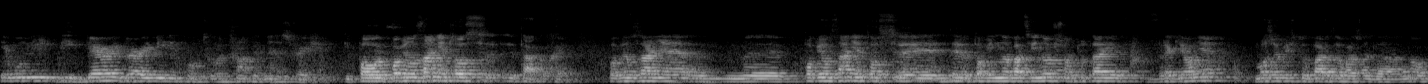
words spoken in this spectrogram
it will be very, very meaningful to a Trump administration. I po, powiązanie to z, tak, okej, powiązanie, ym, y, powiązanie to z tą innowacyjnością tutaj w regionie może być tu bardzo ważne dla, no,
